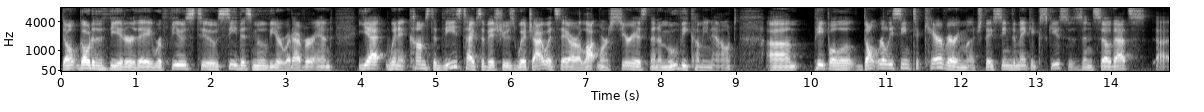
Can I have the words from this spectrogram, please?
don't go to the theater. They refuse to see this movie or whatever. And yet, when it comes to these types of issues, which I would say are a lot more serious than a movie coming out, um, people don't really seem to care very much. They seem to make excuses, and so that's uh,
